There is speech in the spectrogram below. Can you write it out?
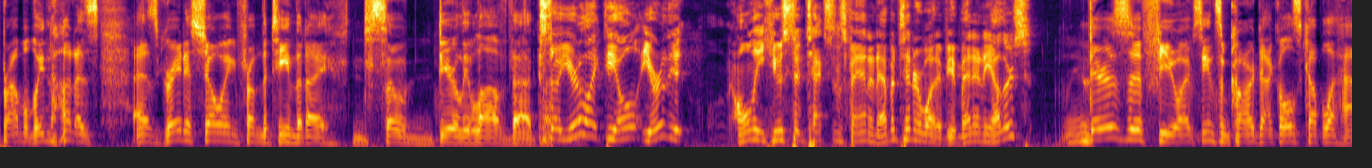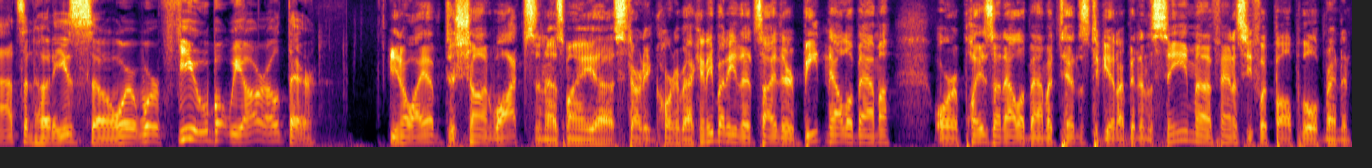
probably not as as great a showing from the team that I so dearly love. That so you're like the only you're the only Houston Texans fan in Edmonton, or what? Have you met any others? There's a few. I've seen some car decals, couple of hats and hoodies. So we're we're few, but we are out there. You know, I have Deshaun Watson as my uh, starting quarterback. Anybody that's either beaten Alabama or plays on Alabama tends to get. I've been in the same uh, fantasy football pool, Brendan,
